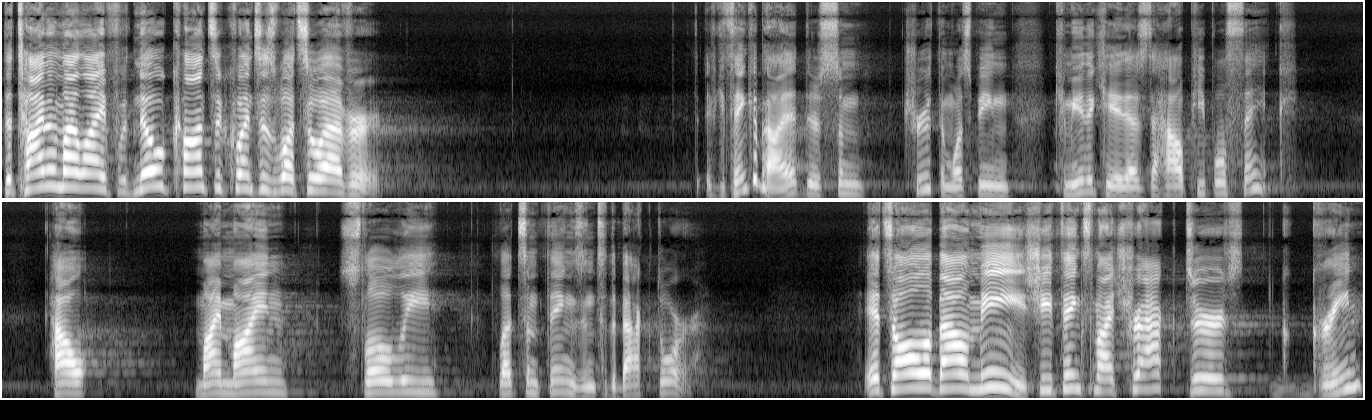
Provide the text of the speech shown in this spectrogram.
the time of my life with no consequences whatsoever. If you think about it, there's some truth in what's being communicated as to how people think. How my mind slowly let some things into the back door. It's all about me. She thinks my tractor's green,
